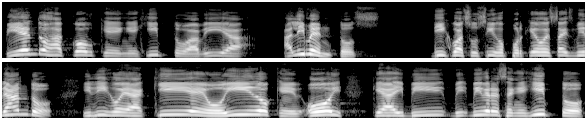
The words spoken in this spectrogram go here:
viendo Jacob que en Egipto había alimentos, dijo a sus hijos, ¿por qué os estáis mirando? Y dijo, he aquí he oído que hoy que hay víveres en Egipto,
